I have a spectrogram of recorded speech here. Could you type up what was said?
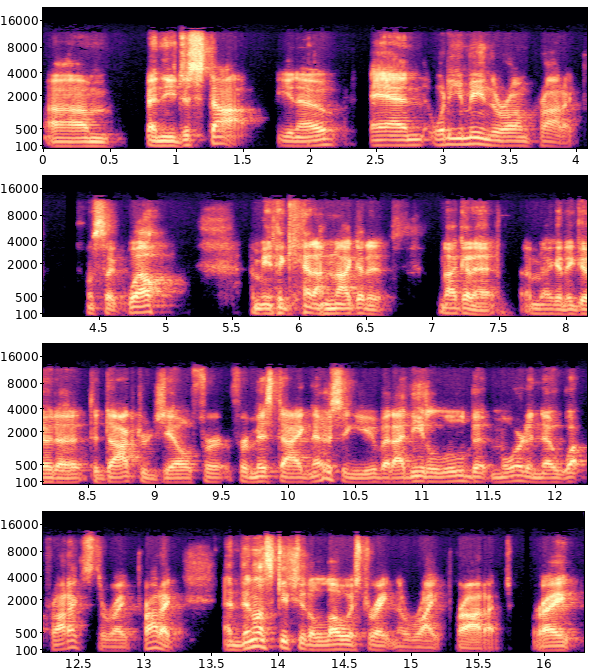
Um, and you just stop, you know? And what do you mean the wrong product? I was like, well, I mean, again, I'm not going to not gonna I'm not gonna go to, to doctor Jill for for misdiagnosing you, but I need a little bit more to know what product's the right product. And then let's get you the lowest rate in the right product, right?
